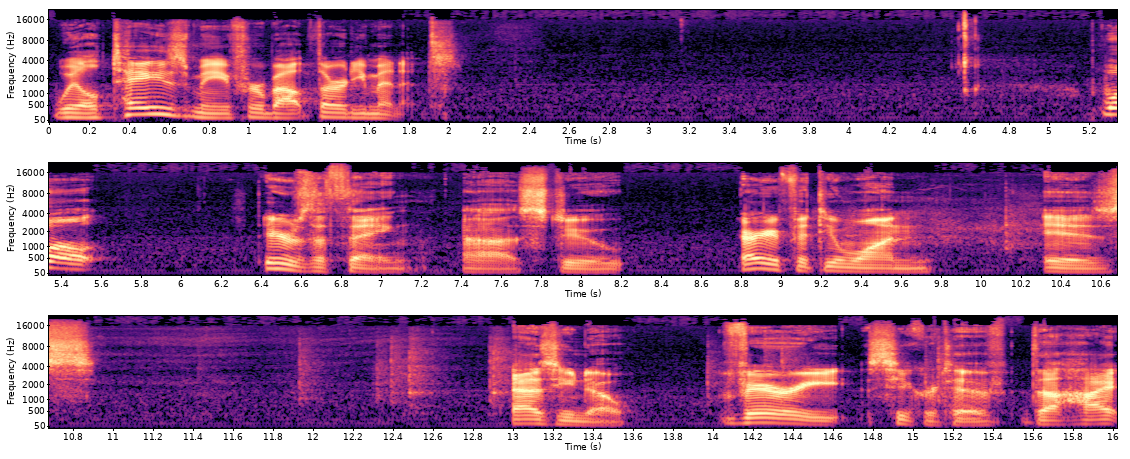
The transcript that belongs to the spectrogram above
will tase me for about 30 minutes. Well, here's the thing, uh, Stu. Area 51 is, as you know, very secretive. The high,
